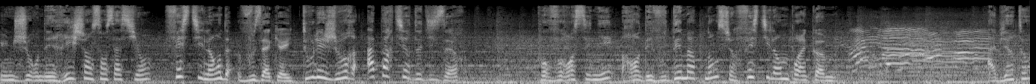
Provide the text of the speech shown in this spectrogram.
une journée riche en sensations, Festiland vous accueille tous les jours à partir de 10h. Pour vous renseigner, rendez-vous dès maintenant sur festiland.com. À bientôt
